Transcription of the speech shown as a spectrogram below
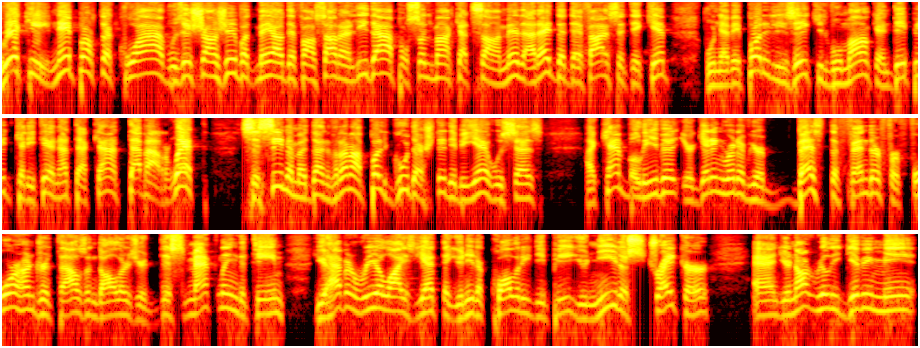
Ricky, n'importe quoi. Vous échangez votre meilleur défenseur, un leader pour seulement 400 000. Arrête de défaire cette équipe. Vous n'avez pas réalisé qu'il vous manque un dépit de qualité, un attaquant. Tabarouette. Ceci ne me donne vraiment pas le goût d'acheter des billets who says, I can't believe it. You're getting rid of your best defender for $400,000. You're dismantling the team. You haven't realized yet that you need a quality DP. You need a striker and you're not really giving me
